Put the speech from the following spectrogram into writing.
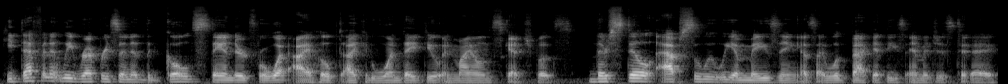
He definitely represented the gold standard for what I hoped I could one day do in my own sketchbooks. They're still absolutely amazing as I look back at these images today.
